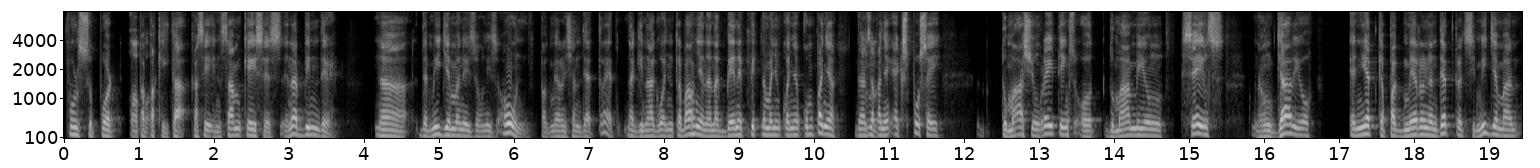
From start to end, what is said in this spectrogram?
full support Opo. papakita. Kasi in some cases, and I've been there, na the media man is on his own pag meron siyang death threat na ginagawa yung trabaho niya na nag-benefit naman yung kanyang kumpanya dahil sa Mm. kanyang expose tumaas yung ratings o dumami yung sales ng dyaryo and yet kapag meron ng death threat si media man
